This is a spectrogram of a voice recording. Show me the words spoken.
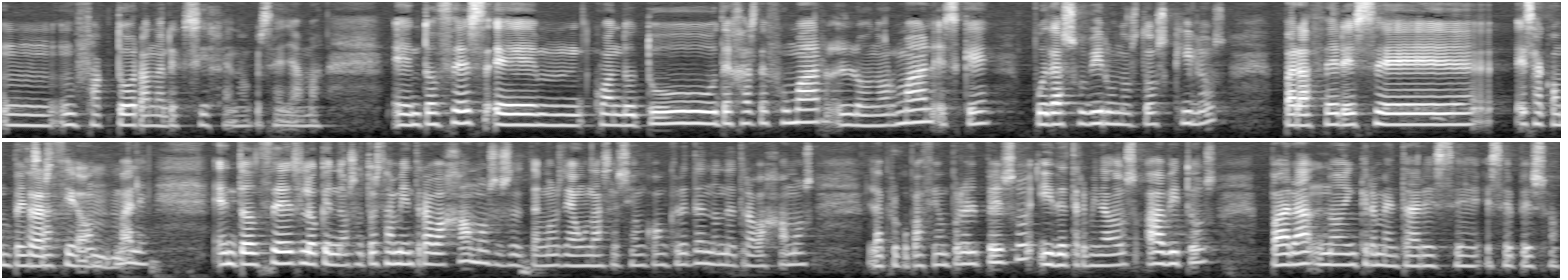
un, factor anorexígeno que se llama. Entonces, eh, cuando tú dejas de fumar, lo normal es que pueda subir unos dos kilos para hacer ese, esa compensación, ¿vale? Entonces, lo que nosotros también trabajamos, o sea, tenemos ya una sesión concreta en donde trabajamos la preocupación por el peso y determinados hábitos para no incrementar ese, ese peso.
